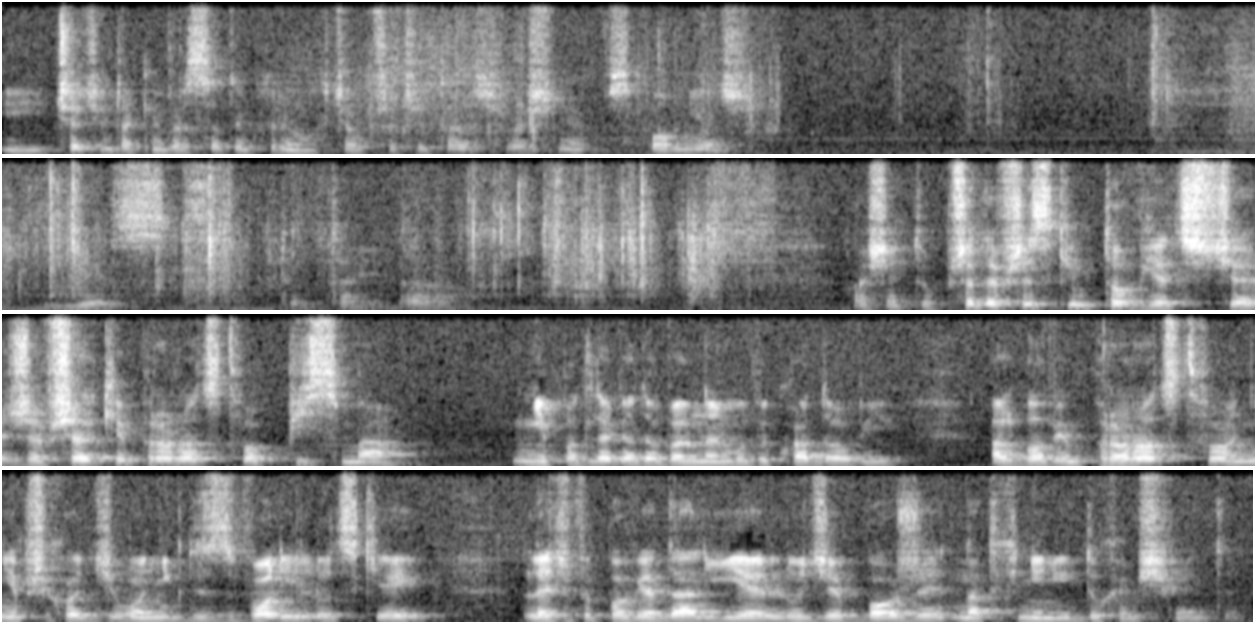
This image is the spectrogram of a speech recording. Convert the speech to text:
I trzecim takim wersetem, którym chciał przeczytać, właśnie wspomnieć, jest tutaj. Właśnie tu. Przede wszystkim to wiedzcie, że wszelkie proroctwo pisma nie podlega dowolnemu wykładowi, albowiem proroctwo nie przychodziło nigdy z woli ludzkiej, lecz wypowiadali je ludzie Boży natchnieni Duchem Świętym.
